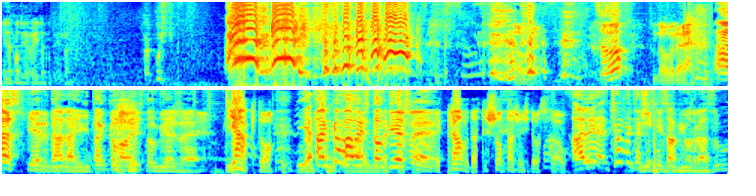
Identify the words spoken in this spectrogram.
Idę pod wieżę, idę pod wieżę. Tak, puść! Co? Dobre. A spierdalaj, tankowałeś tą wieżę. Jak to? Ja Tankowałeś tą wieżę! Nieprawda, ty szota żeś dostał. Ale czemu ten szut nie zabił od razu?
